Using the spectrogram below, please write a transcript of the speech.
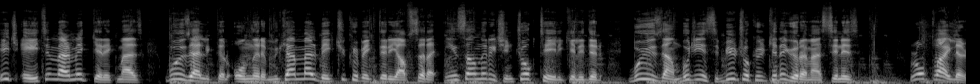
hiç eğitim vermek gerekmez. Bu özellikler onları mükemmel bekçi köpekleri yapsa da insanlar için çok tehlikelidir. Bu yüzden bu cinsi birçok ülkede göremezsiniz. Rottweiler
